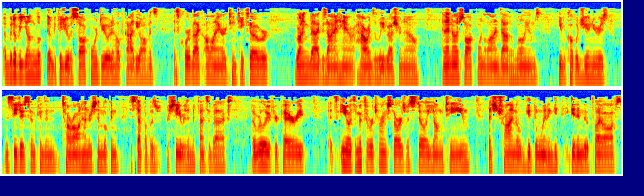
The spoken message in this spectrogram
a bit of a young look though, because you have a sophomore duo to help guide the offense as quarterback Amon Erickson takes over, running back Zion Howard's the lead rusher now, and then another sophomore in the lines, Alvin Williams. You have a couple juniors and C.J. Simpkins and Teron Henderson looking to step up as receivers and defensive backs. But really, if you're Perry, it's you know it's a mix of returning starters but still a young team that's trying to get the win and get get into the playoffs.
